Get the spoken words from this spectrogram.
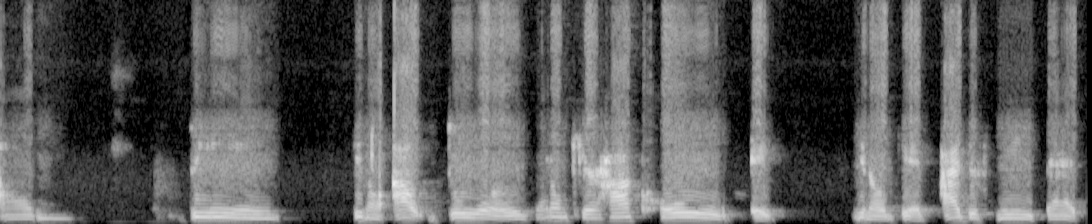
um, being, you know, outdoors. I don't care how cold it, you know, gets. I just need that,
